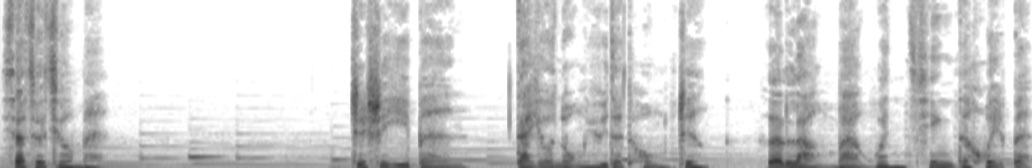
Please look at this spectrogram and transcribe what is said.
小啾啾们，这是一本带有浓郁的童真。和浪漫温情的绘本，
